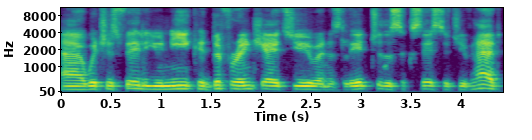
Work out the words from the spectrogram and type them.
uh, which is fairly unique. It differentiates you and has led to the success that you've had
